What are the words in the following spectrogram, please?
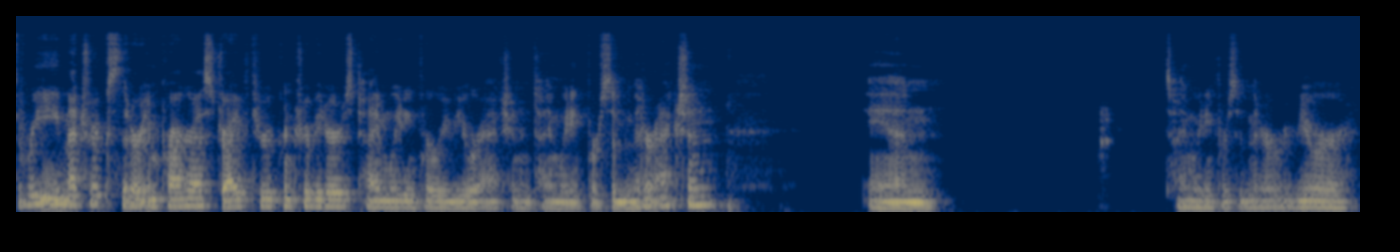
three metrics that are in progress, drive-through contributors, time waiting for reviewer action, and time waiting for submitter action. And time waiting for submitter reviewer.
